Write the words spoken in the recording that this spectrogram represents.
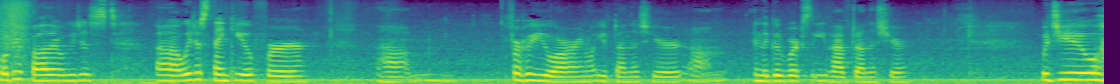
Well, dear Father, we just uh, we just thank you for um, for who you are and what you've done this year, um, and the good works that you have done this year. Would you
